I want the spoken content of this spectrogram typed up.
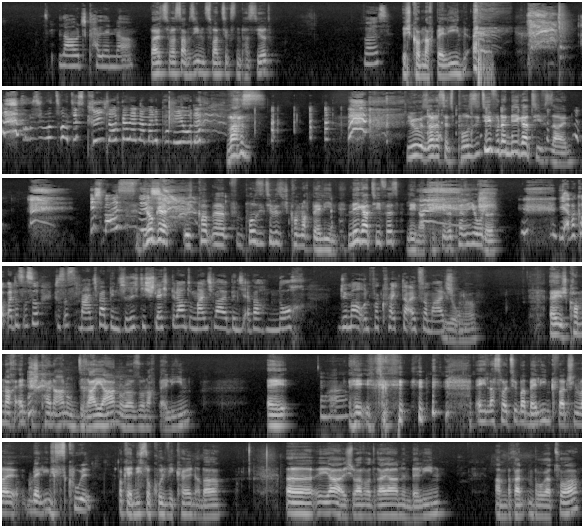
Laut Kalender. Weißt du, was am 27. passiert? Was? Ich komme nach Berlin. Am 27. kriege ich laut Kalender meine Periode. Was? Junge, soll das jetzt positiv oder negativ sein? Ich weiß es nicht. Junge, ich komm, äh, positives, ich komme nach Berlin. Negatives, Lena kriegt ihre Periode. Ja, aber guck mal, das ist so, das ist, manchmal bin ich richtig schlecht gelaunt und manchmal bin ich einfach noch dümmer und vercrackter als normal schon. Junge. Ey, ich komme nach endlich, keine Ahnung, drei Jahren oder so nach Berlin. Ey, Oha. Hey, ey, lass heute über Berlin quatschen, weil Berlin ist cool. Okay, nicht so cool wie Köln, aber äh, ja, ich war vor drei Jahren in Berlin am Brandenburger Tor.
